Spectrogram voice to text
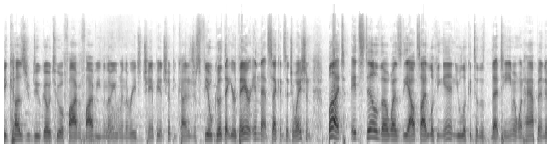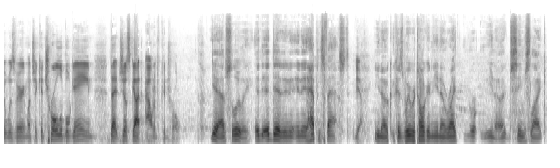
because you do go to a five and five, even though you win the region championship, you kind of just feel good that you're there in that second situation. But it's still, though, as the outside looking in, you look into the, that team and what happened. It was very much a controllable game that just got out of control. Yeah, absolutely. It, it did, and it, and it happens fast. Yeah. You know, because we were talking, you know, right, you know, it seems like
